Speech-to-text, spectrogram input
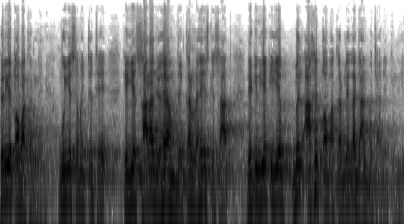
پھر یہ توبہ کر لیں گے۔ وہ یہ سمجھتے تھے کہ یہ سارا جو ہے ہم کر رہے ہیں اس کے ساتھ، لیکن یہ کہ یہ بالآخر توبہ کر لے گا جان بچانے کے لیے۔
